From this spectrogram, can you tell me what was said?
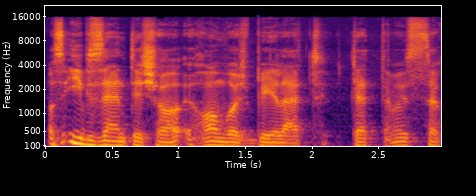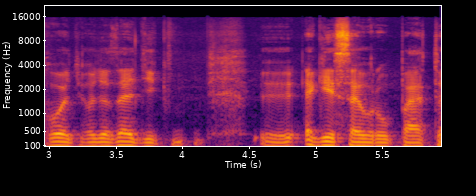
az Ibzent és a Hanvas Bélát tettem össze, hogy, hogy az egyik egész Európát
